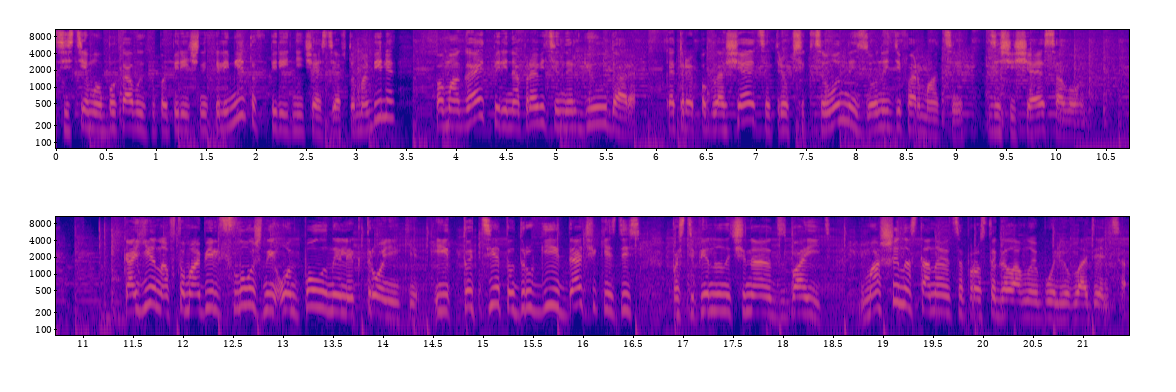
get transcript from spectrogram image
Система боковых и поперечных элементов в передней части автомобиля помогает перенаправить энергию удара, которая поглощается трехсекционной зоной деформации, защищая салон. Каен автомобиль сложный, он полон электроники. И то те, то другие датчики здесь постепенно начинают сбоить. И машина становится просто головной болью владельца.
